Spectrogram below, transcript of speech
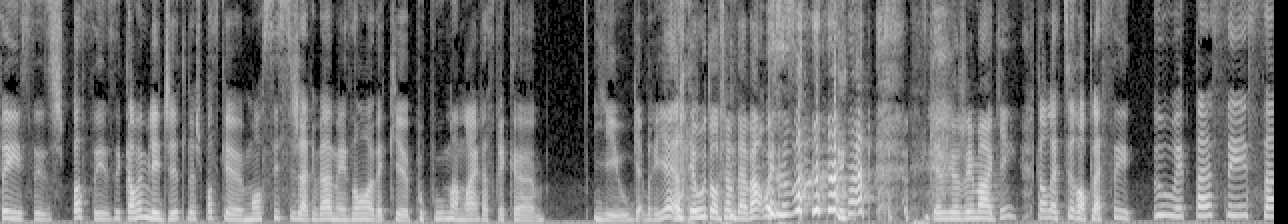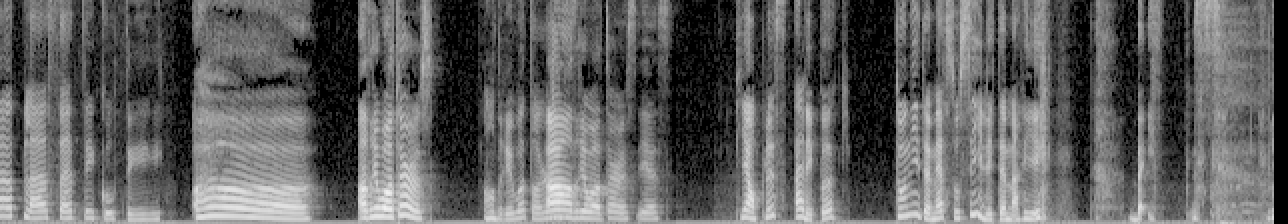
Tu sais, je pense que c'est- quand même legit. Je pense que moi aussi, si j'arrivais à la maison avec euh, Poupou, ma mère, elle serait comme... Il est où, Gabriel? T'es où ton chum d'avant? Oui, c'est ça. Qu'est-ce que j'ai manqué? Quand l'as-tu remplacé? Où est passée sa place à tes côtés? Oh! André Waters. André Waters. Ah, André Waters, yes. Puis en plus, à l'époque, Tony Demers aussi, il était marié. Ben.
